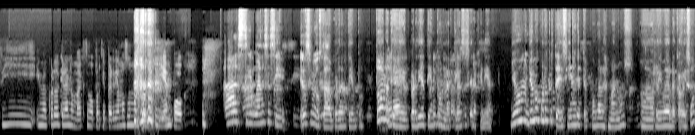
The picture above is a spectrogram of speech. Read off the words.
Sí, y me acuerdo que era lo máximo porque perdíamos un montón de tiempo. Ah, sí, bueno, eso sí. Eso sí me gustaba, perder tiempo. Todo lo que perdía tiempo era en las clases era genial. Yo, yo me acuerdo que te decían que te pongas las manos arriba de la cabeza.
